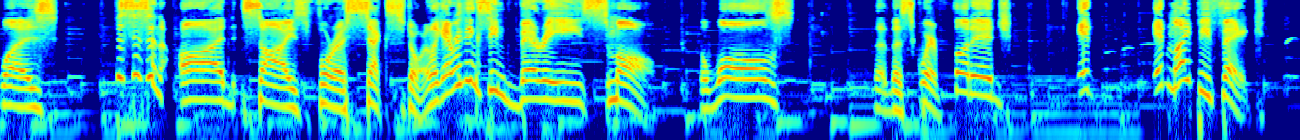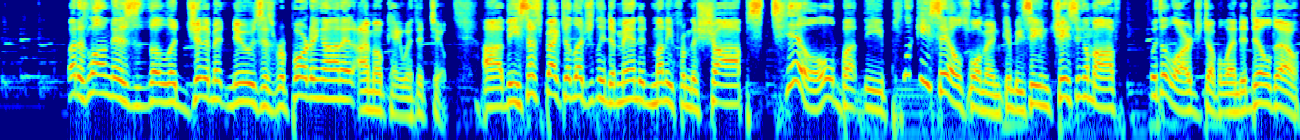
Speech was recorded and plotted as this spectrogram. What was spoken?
was this is an odd size for a sex store. Like everything seemed very small. The walls, the, the square footage. It it might be fake. But as long as the legitimate news is reporting on it, I'm okay with it too. Uh, the suspect allegedly demanded money from the shop still, but the plucky saleswoman can be seen chasing him off with a large double ended dildo.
